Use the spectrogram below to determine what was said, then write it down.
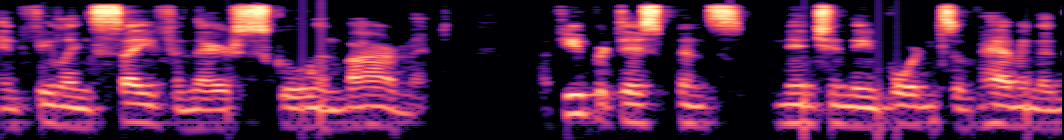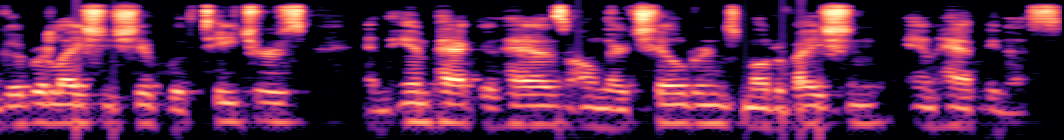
and feeling safe in their school environment. A few participants mentioned the importance of having a good relationship with teachers and the impact it has on their children's motivation and happiness.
